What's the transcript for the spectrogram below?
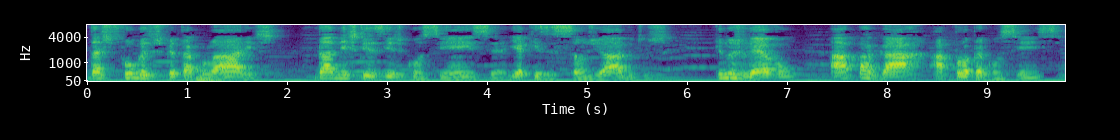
das fugas espetaculares, da anestesia de consciência e aquisição de hábitos que nos levam a apagar a própria consciência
